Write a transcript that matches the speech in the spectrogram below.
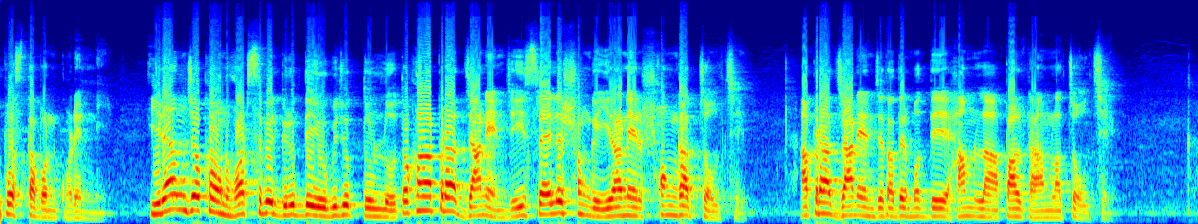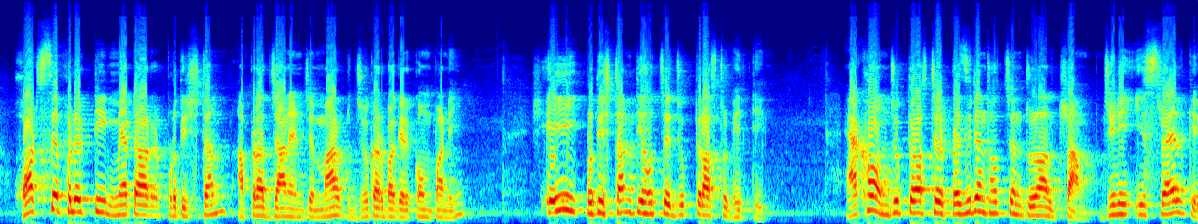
উপস্থাপন করেননি। ইরান যখন হোয়াটসঅ্যাপের বিরুদ্ধে এই অভিযোগ তুলল, তখন আপনারা জানেন যে ইসরায়েলের সঙ্গে ইরানের সংঘাত চলছে। আপনারা জানেন যে তাদের মধ্যে হামলা, পাল্টা হামলা চলছে। হোয়াটসঅ্যাপ হলো একটি ম্যাটার প্রতিষ্ঠান। আপনারা জানেন যে মার্ক জোকারবাগের কোম্পানি। এই প্রতিষ্ঠানটি হচ্ছে যুক্তরাষ্ট্র ভিত্তিক এখন যুক্তরাষ্ট্রের প্রেসিডেন্ট হচ্ছেন ডোনাল্ড ট্রাম্প, যিনি ইসরায়েলকে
